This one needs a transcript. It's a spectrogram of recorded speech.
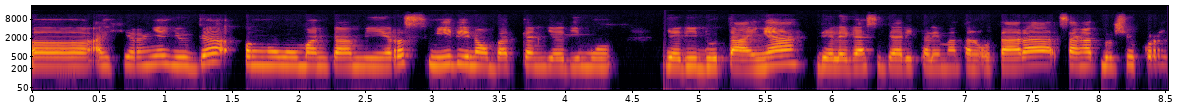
uh, akhirnya juga pengumuman kami resmi dinobatkan jadi mu, jadi dutanya delegasi dari Kalimantan Utara sangat bersyukur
